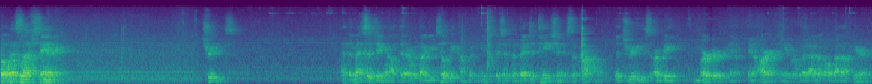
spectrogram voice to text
But what's left standing? Trees. And the messaging out there with our utility companies is that the vegetation is the problem. The trees are being murdered in, in our neighborhood. I don't know about up here.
